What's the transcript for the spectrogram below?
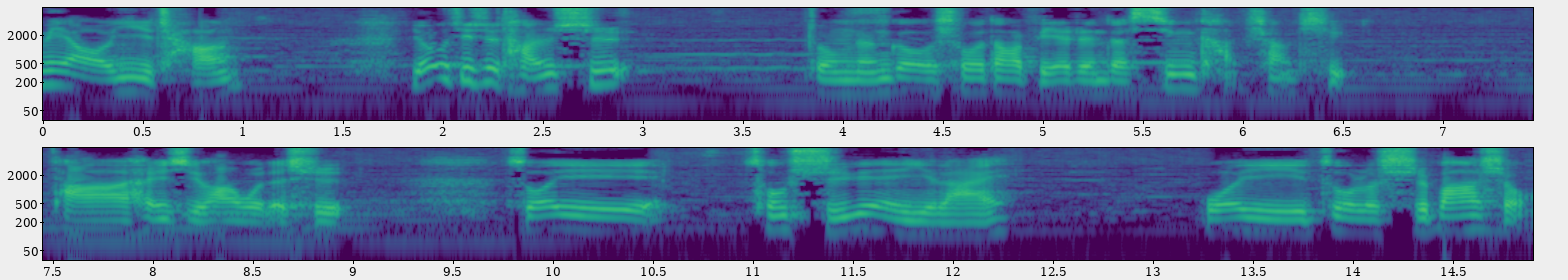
妙异常，尤其是谈诗，总能够说到别人的心坎上去。他很喜欢我的诗，所以从十月以来，我已做了十八首。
